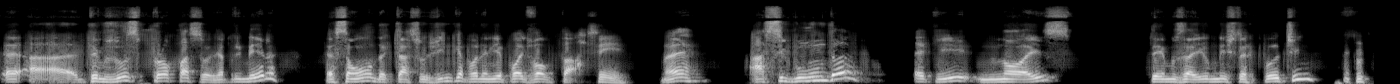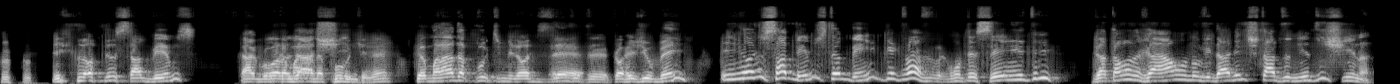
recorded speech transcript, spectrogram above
é, a- temos duas preocupações. A primeira, essa onda que está surgindo, que a pandemia pode voltar Sim. né? A segunda é que nós temos aí o Mr. Putin e nós não sabemos agora Camarada Putin, né? camarada Putin, melhor dizendo, você corrigiu bem, e nós não sabemos também o que, que vai acontecer entre já tá uma, já há uma novidade entre Estados Unidos e China.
